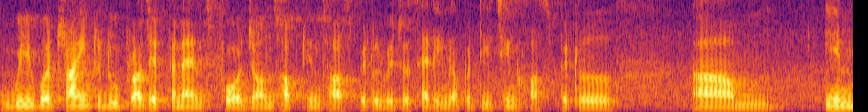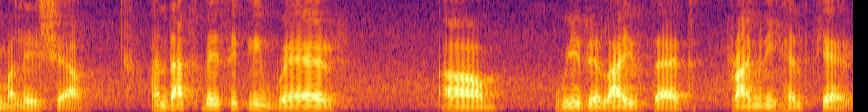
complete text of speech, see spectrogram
we were trying to do project finance for Johns Hopkins Hospital which was setting up a teaching hospital um, in Malaysia and that's basically where uh, we realized that primary healthcare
